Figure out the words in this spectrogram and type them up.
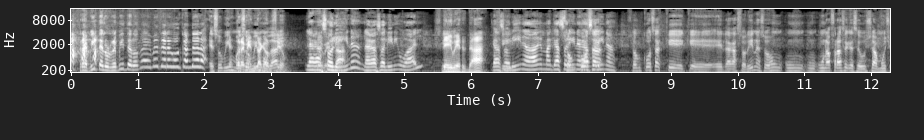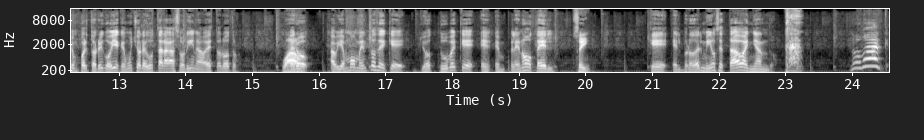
repítelo, repítelo. Dale, métele con candela. Eso mismo, eso tremenda mismo, canción. dale. La gasolina, la gasolina igual. De verdad. Gasolina, dame más gasolina, son cosas, gasolina. Son cosas que, que eh, la gasolina, eso es un- un- un- una frase que se usa mucho en Puerto Rico. Oye, que mucho le gusta la gasolina o esto o lo otro. Wow. Pero había momentos de que yo tuve que, en, en pleno hotel, sí. que el brother mío se estaba bañando. no, Mark,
